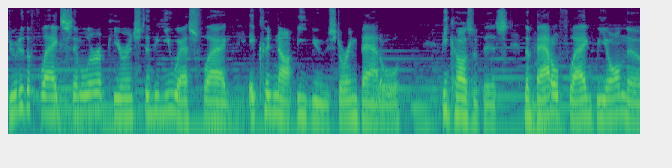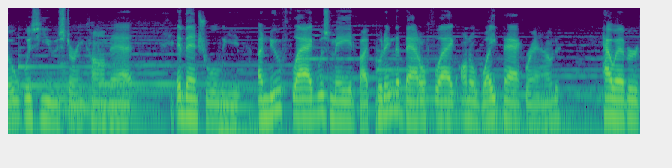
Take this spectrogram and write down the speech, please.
due to the flag's similar appearance to the US flag, it could not be used during battle. Because of this, the battle flag we all know was used during combat. Eventually, a new flag was made by putting the battle flag on a white background. However,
